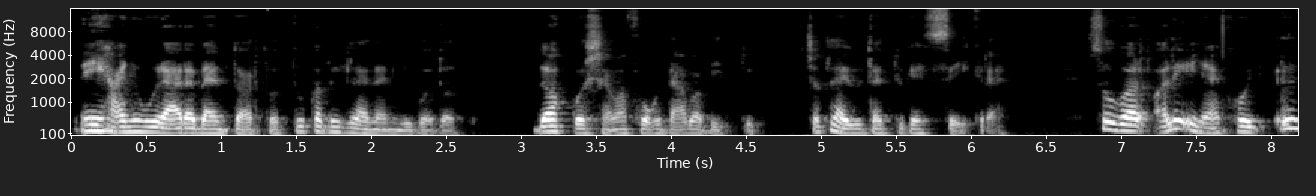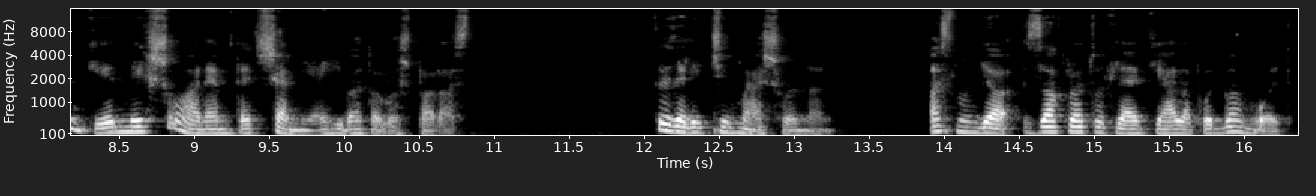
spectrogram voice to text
Néhány órára bent tartottuk, amíg le nem nyugodott. De akkor sem a fogdába vittük, csak leültettük egy székre. Szóval a lényeg, hogy önként még soha nem tett semmilyen hivatalos paraszt. Közelítsünk máshonnan. Azt mondja, zaklatott lelki állapotban volt?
